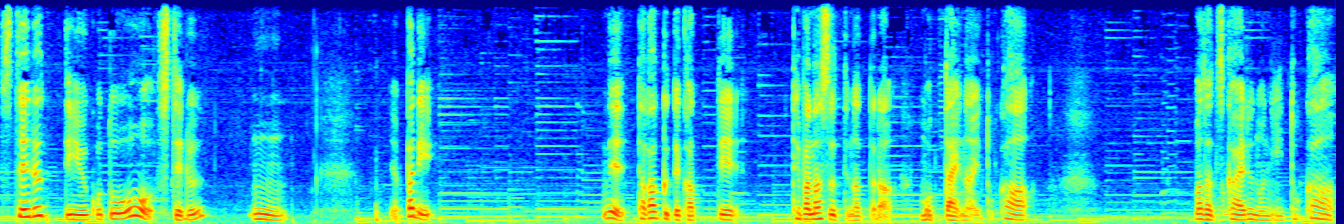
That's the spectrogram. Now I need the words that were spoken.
捨てるっていうことを捨てる、うん、やっぱりね高くて買って手放すってなったらもったいないとかまだ使えるのにとか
